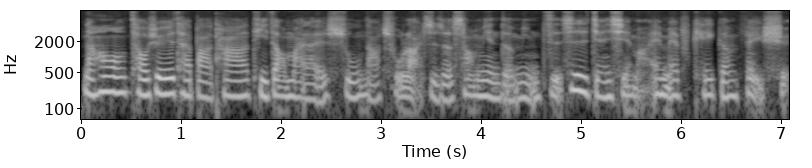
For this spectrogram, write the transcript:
然后曹学玉才把他提早买来的书拿出来，指着上面的名字是简写嘛，MFK 跟费雪。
